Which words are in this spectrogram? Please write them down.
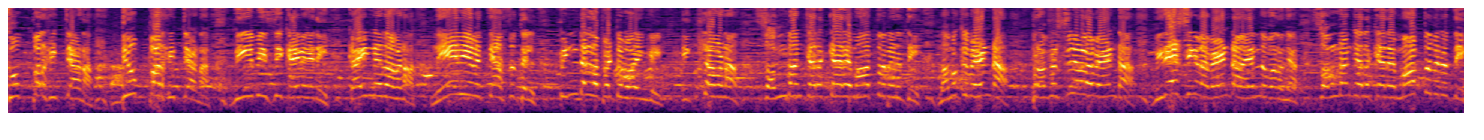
സൂപ്പർ ഹിറ്റാണ് ഡ്യൂപ്പർ ഹിറ്റാണ് വി ബി സി കൈനഗിരി കഴിഞ്ഞ തവണ നേരിയ വ്യത്യാസത്തിൽ പിന്തള്ളപ്പെട്ടു പോയെങ്കിൽ ഇത്തവണ സ്വന്തം കരക്കാരെ മാത്രം ഇരുത്തി നമുക്ക് വേണ്ട പ്രൊഫഷണലുകളെ വേണ്ട വിദേശികളെ വേണ്ട എന്ന് സ്വന്തം കരക്കാരെ മാത്രം ഇരുത്തി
